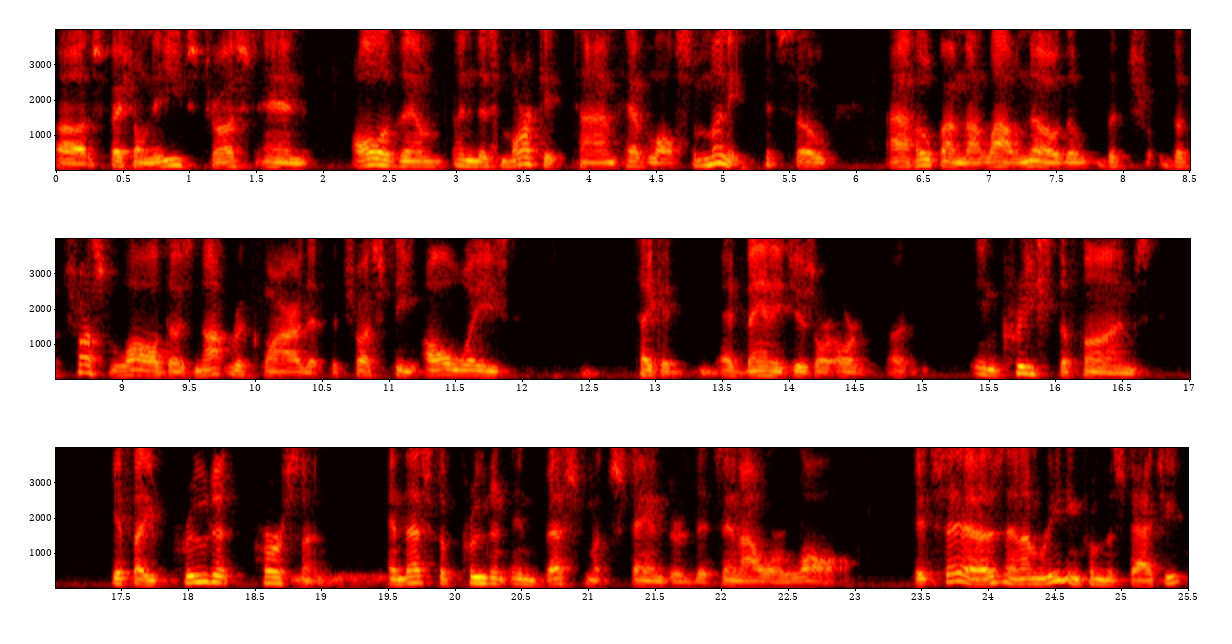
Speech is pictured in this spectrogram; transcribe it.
uh, special needs trust, and all of them in this market time have lost some money. So I hope I'm not liable. No, the the tr- the trust law does not require that the trustee always take advantages or, or uh, increase the funds if a prudent person, and that's the prudent investment standard that's in our law it says, and I'm reading from the statute,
